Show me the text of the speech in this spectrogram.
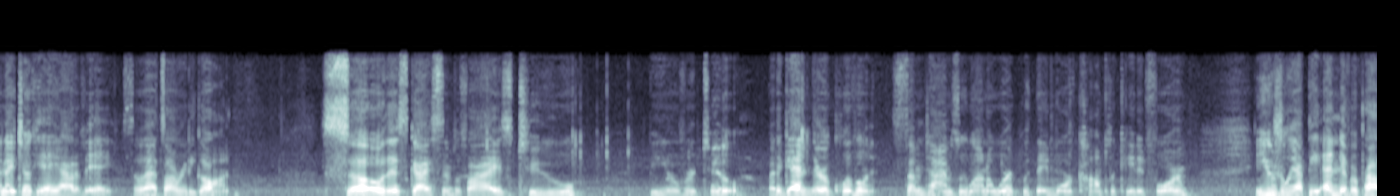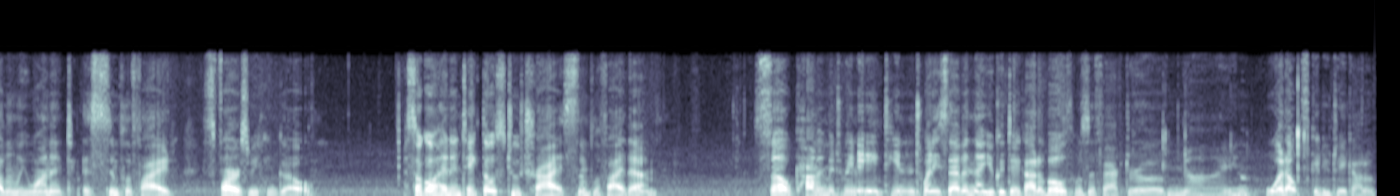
And I took A out of A, so that's already gone. So this guy simplifies to B over 2. But again, they're equivalent. Sometimes we want to work with a more complicated form. Usually at the end of a problem we want it as simplified as far as we can go. So go ahead and take those two tries, simplify them. So, common between 18 and 27 that you could take out of both was a factor of 9. What else could you take out of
